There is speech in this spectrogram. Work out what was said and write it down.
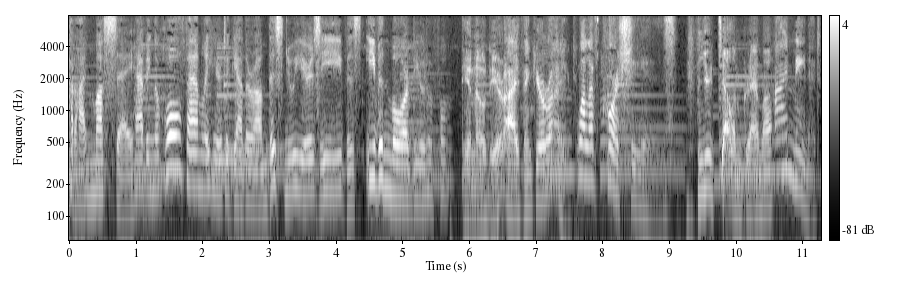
but I must say, having the whole family here together on this New Year's Eve is even more beautiful. You know, dear, I think you're right. Well, of course she is. you tell him, Grandma. I mean it.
